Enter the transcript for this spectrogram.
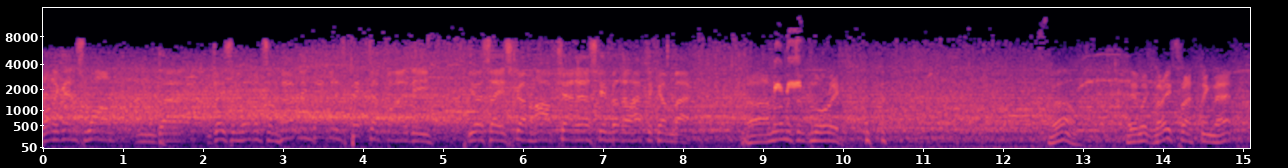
one against one, and uh, Jason Robinson hurtling back, but it's picked up by the USA scrum half, Chad Erskine, but they'll have to come back. Uh, a moment of glory. well, they look very threatening there.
